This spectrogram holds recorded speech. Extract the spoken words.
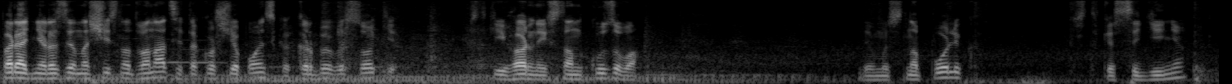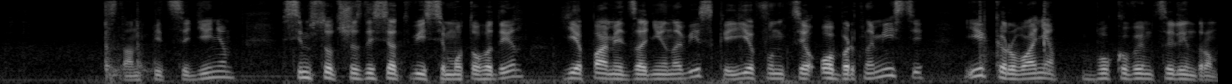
Передня резина 6 на 12 також японська, карби високі. Ось такий гарний стан кузова. Дивимось на полік. Ось таке сидіння. Стан під сидінням. 768 мотогодин. Є пам'ять задньої навіски, є функція оберт на місці і керування боковим циліндром.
